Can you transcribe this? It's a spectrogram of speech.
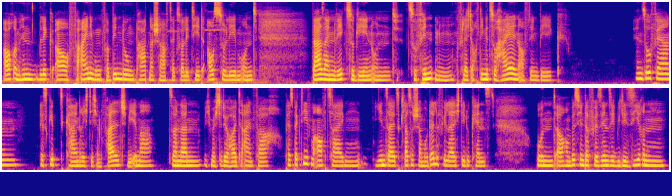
auch im Hinblick auf Vereinigung, Verbindung, Partnerschaft, Sexualität auszuleben und da seinen Weg zu gehen und zu finden, vielleicht auch Dinge zu heilen auf den Weg. Insofern, es gibt kein richtig und falsch, wie immer, sondern ich möchte dir heute einfach Perspektiven aufzeigen, jenseits klassischer Modelle vielleicht, die du kennst, und auch ein bisschen dafür sensibilisieren,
